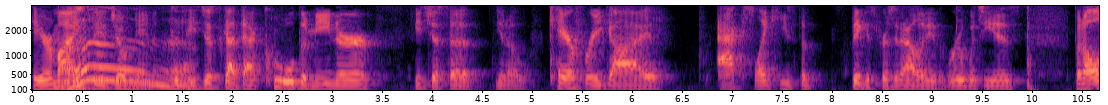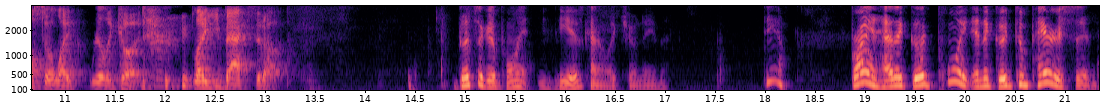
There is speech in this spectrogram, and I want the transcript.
He reminds me of Joe Namath because Ah. he's just got that cool demeanor. He's just a you know carefree guy, acts like he's the biggest personality in the room, which he is, but also like really good. like he backs it up. That's a good point. Mm-hmm. He is kind of like Joe Namath. Damn. Brian had a good point and a good comparison.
